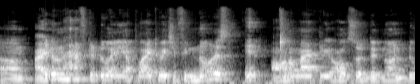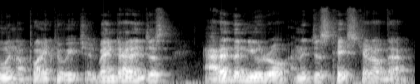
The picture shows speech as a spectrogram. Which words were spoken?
Um, I don't have to do any apply to each. If you notice, it automatically also did not do an apply to each. It went ahead and just added the new row and it just takes care of that.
